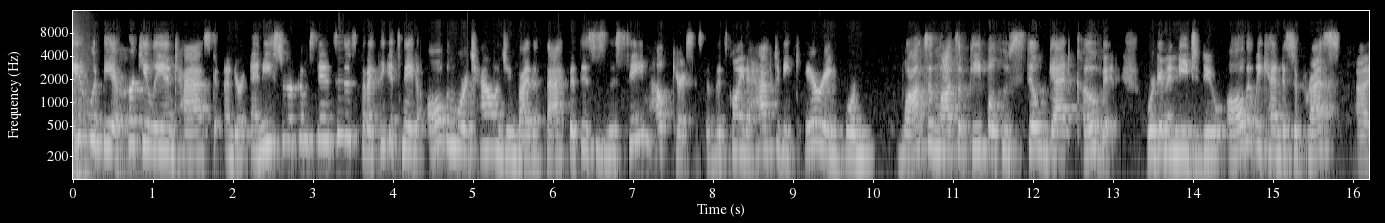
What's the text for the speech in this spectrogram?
it would be a Herculean task under any circumstances, but I think it's made all the more challenging by the fact that this is the same healthcare system that's going to have to be caring for lots and lots of people who still get COVID. We're going to need to do all that we can to suppress uh,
